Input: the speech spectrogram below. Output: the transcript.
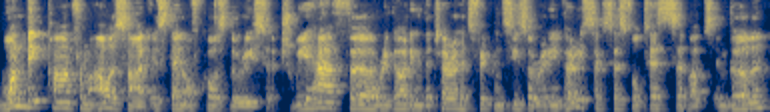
One big part from our side is then, of course, the research. We have, uh, regarding the terahertz frequencies, already very successful test setups in Berlin.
